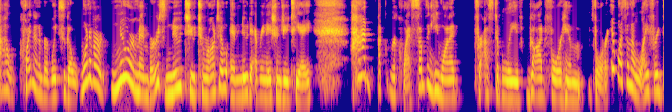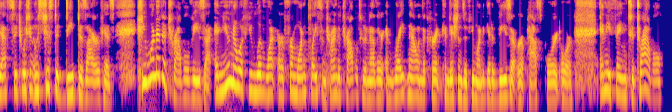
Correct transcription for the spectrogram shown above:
oh, quite a number of weeks ago, one of our newer members, new to Toronto and new to Every Nation GTA, had a request, something he wanted for us to believe God for him for. It wasn't a life or death situation. It was just a deep desire of his. He wanted a travel visa. And you know, if you live one or from one place and trying to travel to another, and right now in the current conditions, if you want to get a visa or a passport or anything to travel,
